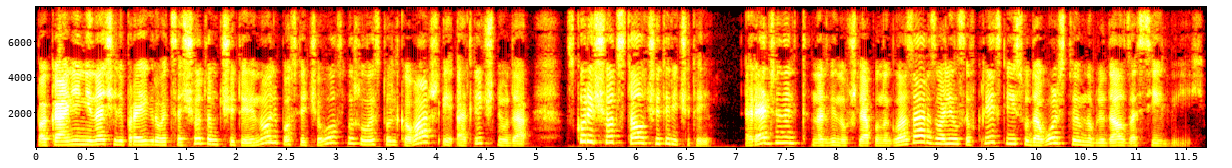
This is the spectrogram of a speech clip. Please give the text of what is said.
пока они не начали проигрывать со счетом 4-0, после чего слышалось только «ваш» и «отличный удар». Вскоре счет стал 4-4. Реджинальд, надвинув шляпу на глаза, развалился в кресле и с удовольствием наблюдал за Сильвией.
